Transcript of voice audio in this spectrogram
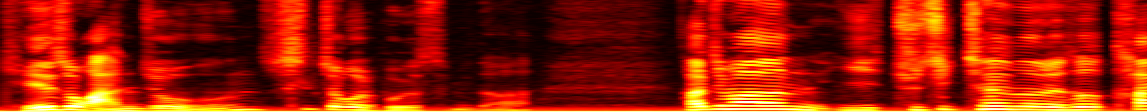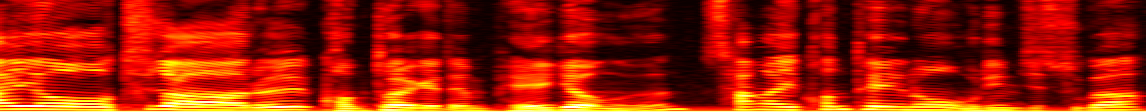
계속 안 좋은 실적을 보였습니다. 하지만 이 주식 채널에서 타이어 투자를 검토하게 된 배경은 상하이 컨테이너 운임지수가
